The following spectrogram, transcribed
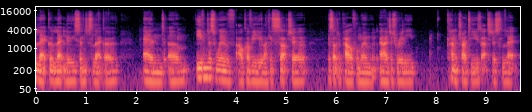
let go, let loose and just let go. And um, even just with I'll cover you, like it's such a it's such a powerful moment, and I just really kind of tried to use that to just let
